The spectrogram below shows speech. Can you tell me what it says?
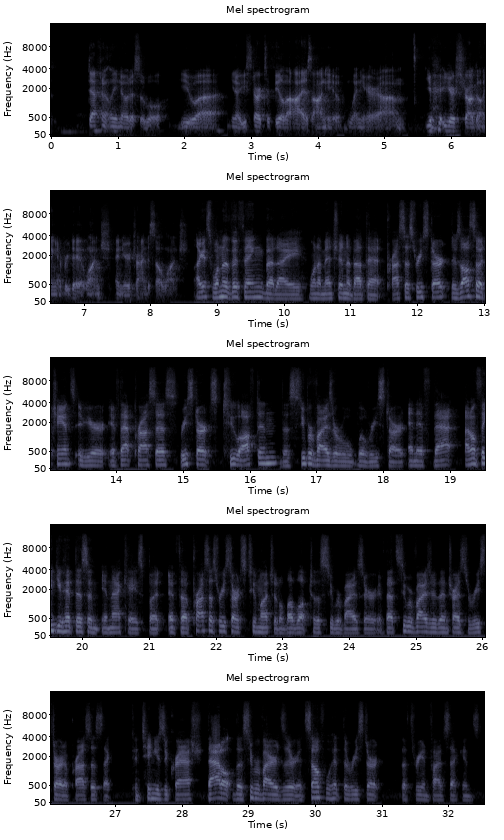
definitely noticeable. You uh, you know, you start to feel the eyes on you when you're um, you're you're struggling every day at lunch and you're trying to sell lunch. I guess one other thing that I want to mention about that process restart, there's also a chance if you're if that process restarts too often, the supervisor will, will restart. And if that I don't think you hit this in, in that case, but if the process restarts too much, it'll bubble up to the supervisor. If that supervisor then tries to restart a process that continues to crash, that'll the supervisor itself will hit the restart the three and five seconds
